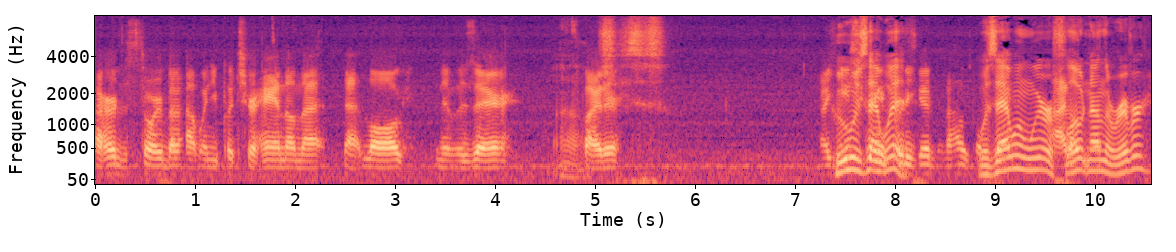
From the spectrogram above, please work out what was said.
I heard the story about when you put your hand on that, that log and it was there. Oh, Spider. Jesus. I Who was that with? Pretty good when I was, Was like that when we were floating on the river?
